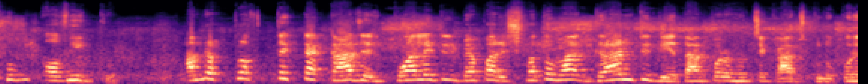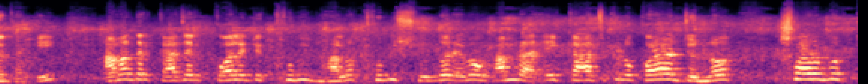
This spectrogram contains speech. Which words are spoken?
খুবই অভিজ্ঞ। আমরা প্রত্যেকটা কাজের কোয়ালিটির ব্যাপারে শতভাগ গ্যারান্টি দিয়ে তারপরে হচ্ছে কাজগুলো করে থাকি। আমাদের কাজের কোয়ালিটি খুবই ভালো, খুবই সুন্দর এবং আমরা এই কাজগুলো করার জন্য সর্বোচ্চ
